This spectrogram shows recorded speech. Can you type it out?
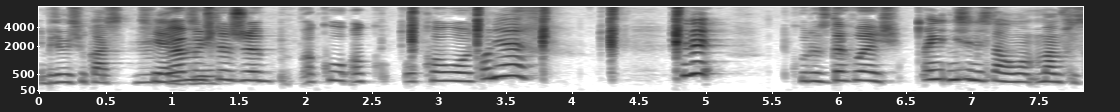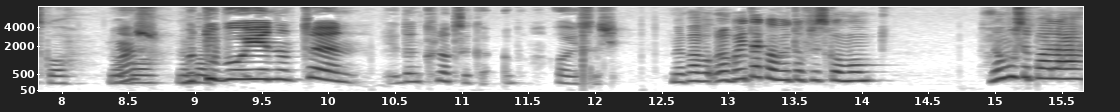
I będziemy szukać twierdzy. Ja myślę, że oku, oku, około... O nie! Czekaj! Kurde, zdechłeś. Ej, nic się nie stało, mam, mam wszystko. No Masz? bo, no Bo bo, tu było jedno ten, jeden klocek. O, jesteś. no, Paweł, no bo i tak Paweł to wszystko mam. No muszę pala.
